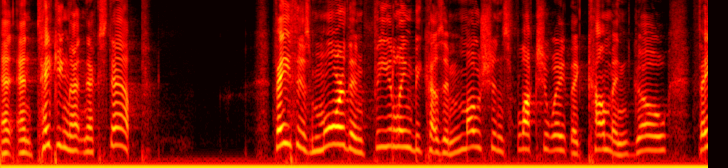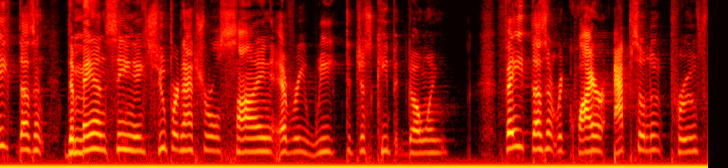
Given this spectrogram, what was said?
and, and taking that next step. Faith is more than feeling because emotions fluctuate, they come and go. Faith doesn't demand seeing a supernatural sign every week to just keep it going. Faith doesn't require absolute proof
